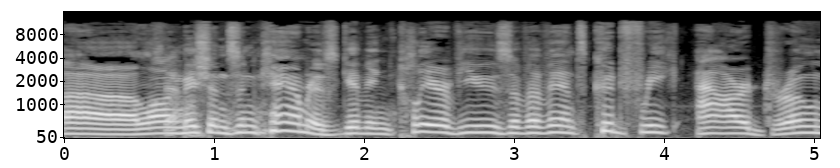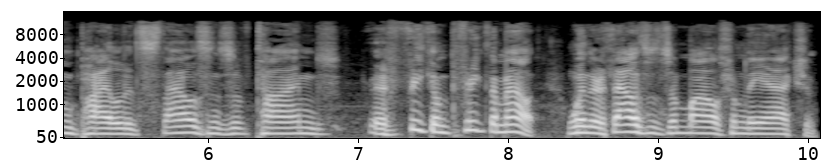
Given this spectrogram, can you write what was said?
Uh, long So- missions and cameras giving clear views of events could freak our drone pilots thousands of times, uh, freak them, freak them out when they're thousands of miles from the action.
